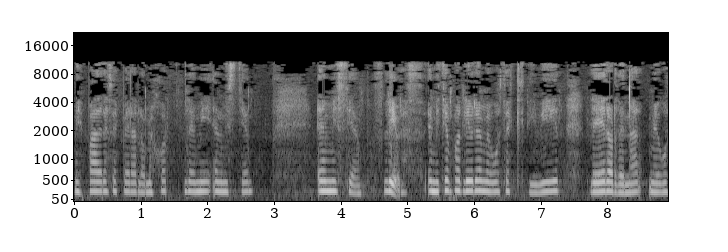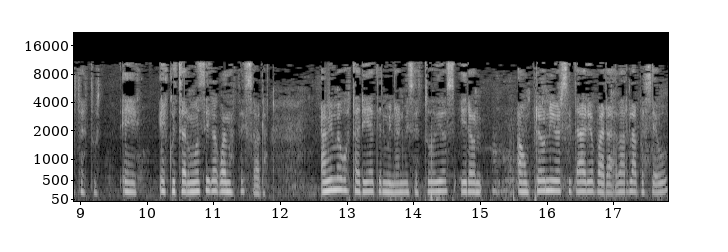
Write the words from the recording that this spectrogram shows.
mis padres esperan lo mejor de mí en mis tiempos en mis tiempos libres en mis tiempos libres me gusta escribir leer ordenar me gusta eh, escuchar música cuando estoy sola a mí me gustaría terminar mis estudios ir a un, a un preuniversitario para dar la PSU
